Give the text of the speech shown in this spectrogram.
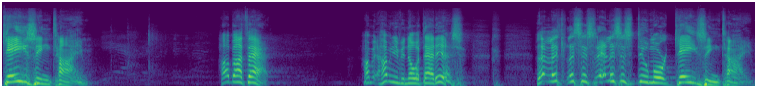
gazing time. How about that? How many, how many of you know what that is? Let, let's, let's, just, let's just do more gazing time.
